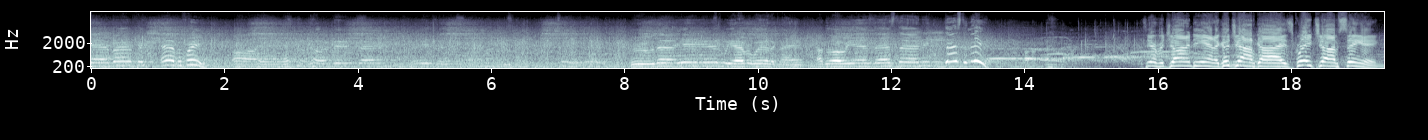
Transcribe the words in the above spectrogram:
Ever free, ever free. Through the years we ever will acclaim our glorious destiny, destiny. Let's for John and Deanna. Good job, guys. Great job singing.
